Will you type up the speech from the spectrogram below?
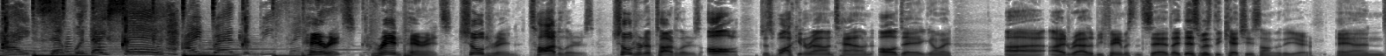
I said what I said. I'd rather be famous. Parents, grandparents, children, toddlers, children of toddlers, all just walking around town all day going, uh, I'd rather be famous instead. Like, this was the catchiest song of the year. And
